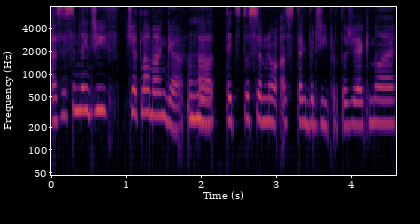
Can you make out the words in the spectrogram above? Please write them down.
asi jsem nejdřív četla manga uh-huh. a teď to se mnou asi tak drží, protože jakmile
